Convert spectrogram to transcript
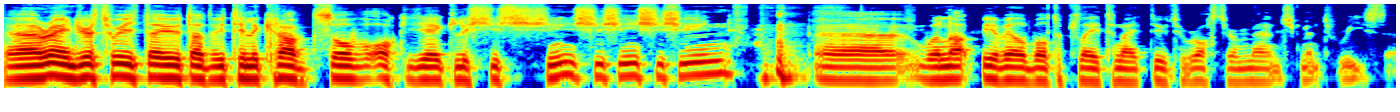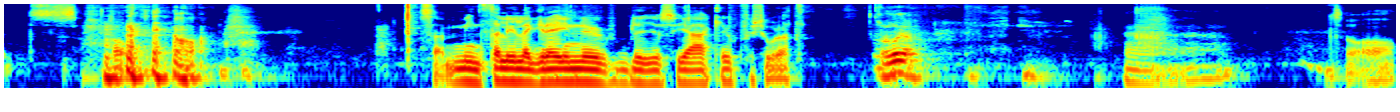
Uh, Rangers tweetar ut att Vitili Kravtsov och Jake Shishin, uh, will not be available to play tonight due to roster management reasons. Oh. så minsta lilla grej nu blir ju så jäkla uppförstorat. Oh, ja. Uh, så.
